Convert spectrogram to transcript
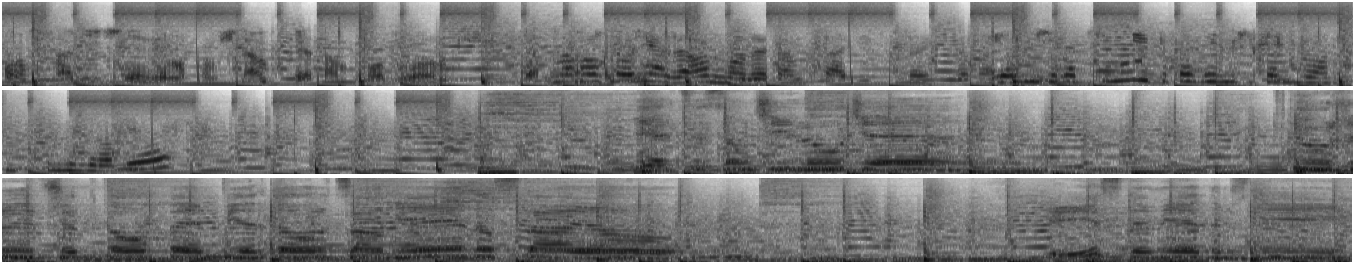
tam wsadzić, nie wiem, jakąś lampkę tam podłącz. Mam ochroniarza, on może tam wsadzić coś. Zobacz. i on mi się zatrzymuje i pokazuje mi, że ten błąd. Nic z tym nie zrobię. Wielcy są ci ludzie, którzy przed kąpem pierdolca nie dostają. Nie jestem jednym z nich.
